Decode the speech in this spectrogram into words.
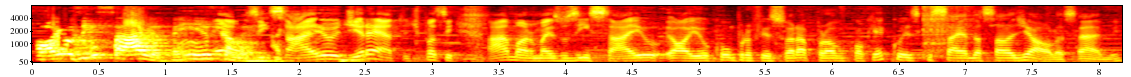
fora os ensaios, tem isso É, também. os ensaios direto. Tipo assim, ah, mano, mas os ensaios, ó, eu como professor aprovo qualquer coisa que saia da sala de aula, sabe?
